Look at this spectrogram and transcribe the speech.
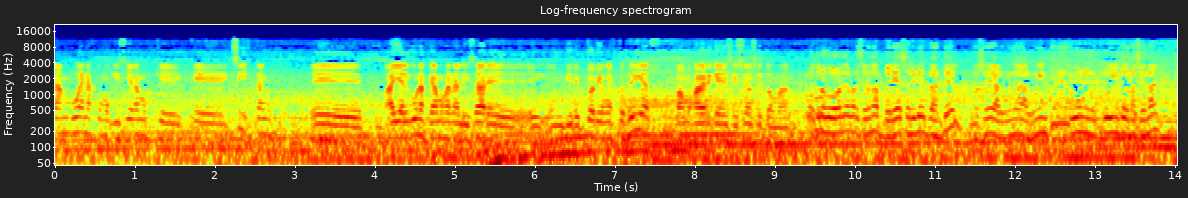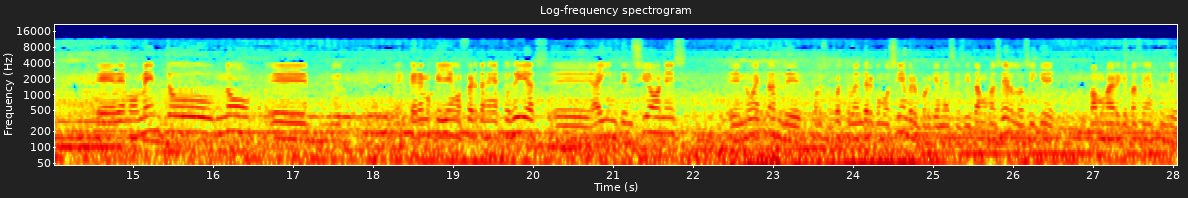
tan buenas como quisiéramos que, que existan. Eh, hay algunas que vamos a analizar eh, en directorio en estos días. Vamos a ver qué decisión se toma. ¿Otro jugador de Barcelona podría salir del plantel? No sé, alguna, algún, algún club internacional. Eh, de momento no. eh, esperemos que lleguen ofertas en estos días. Eh, hay intenciones eh, nuestras de, por supuesto, vender como siempre porque necesitamos hacerlo. Así que vamos a ver qué pasa en estos días.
